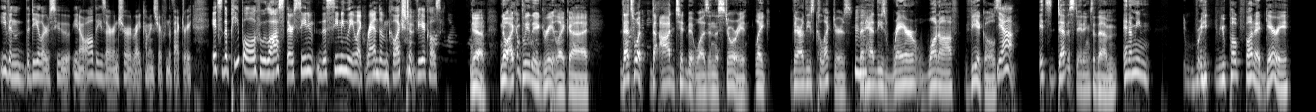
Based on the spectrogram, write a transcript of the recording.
even the dealers who, you know, all these are insured, right, coming straight from the factory. It's the people who lost their seem- the seemingly like random collection of vehicles. Yeah. No, I completely agree. Like, uh, that's what the odd tidbit was in the story. Like, there are these collectors that Mhm. had these rare one off vehicles. Yeah, It's devastating to them. And I mean, you poke fun at Gary,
